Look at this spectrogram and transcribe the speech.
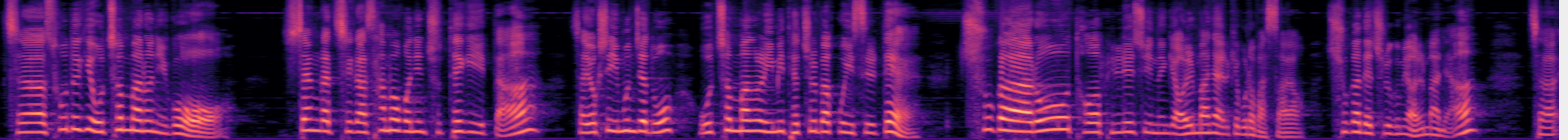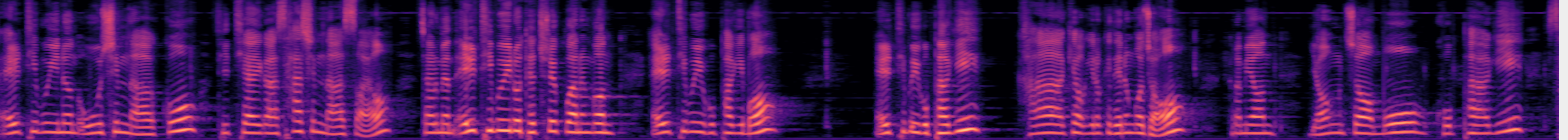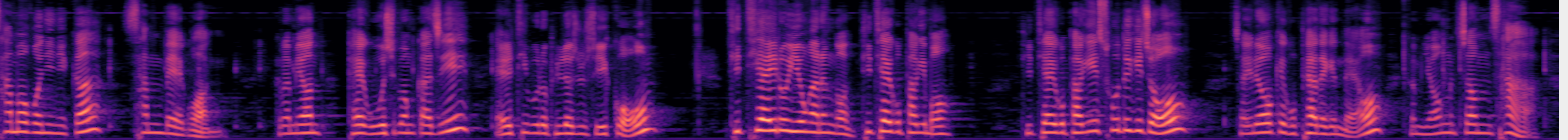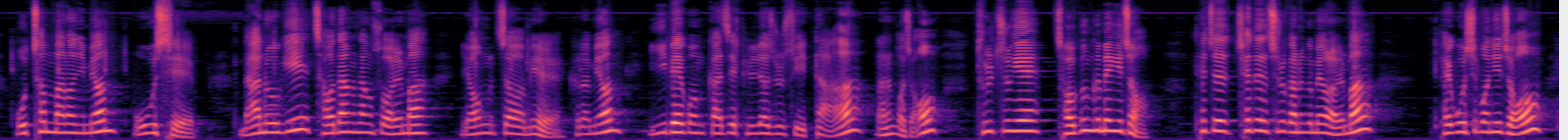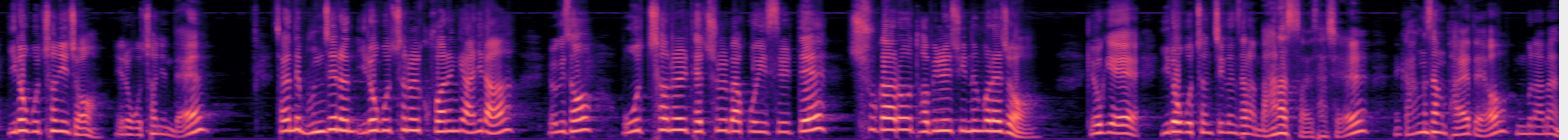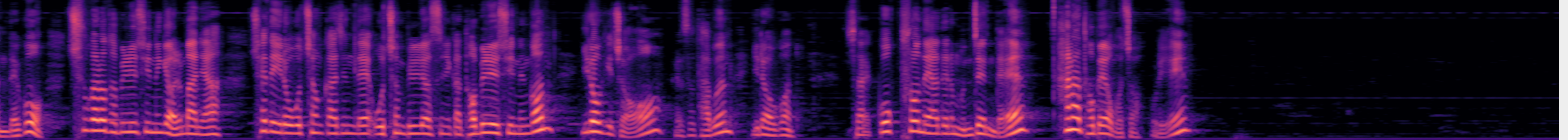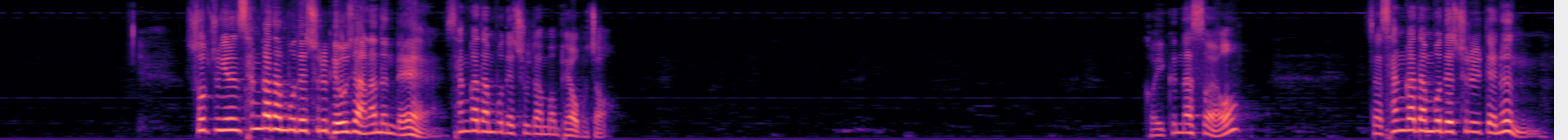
자 소득이 5천만 원이고 시장가치가 3억 원인 주택이 있다. 자 역시 이 문제도 5천만 원을 이미 대출받고 있을 때 추가로 더 빌릴 수 있는 게 얼마냐 이렇게 물어봤어요 추가 대출금이 얼마냐? 자 LTV는 50 나왔고 DTI가 40 나왔어요. 자 그러면 LTV로 대출액 구하는 건 LTV 곱하기 뭐? LTV 곱하기 가격 이렇게 되는 거죠. 그러면 0.5 곱하기 3억 원이니까 300원. 그러면 150원까지 LTV로 빌려줄 수 있고 DTI로 이용하는 건 DTI 곱하기 뭐? DTI 곱하기 소득이죠 자 이렇게 곱해야 되겠네요. 그럼 0.4 5천만 원이면 50 나누기 저당 상수 얼마? 0.1 그러면 200원까지 빌려줄 수 있다라는 거죠. 둘 중에 적은 금액이죠. 최대, 최대 대출 가는 금액은 얼마? 150원이죠. 1억 5천이죠. 1억 5천인데. 자 근데 문제는 1억 5천을 구하는 게 아니라 여기서 5천을 대출받고 있을 때 추가로 더 빌릴 수 있는 거래죠 여기에 1억 5천 찍은 사람 많았어요 사실. 그러니까 항상 봐야 돼요. 흥분하면 안 되고 추가로 더 빌릴 수 있는 게 얼마냐? 최대 1억 5천까지인데 5천 빌렸으니까 더 빌릴 수 있는 건 1억이죠. 그래서 답은 1억 원. 자, 꼭 풀어내야 되는 문제인데 하나 더 배워보죠 우리. 수업 중에는 상가담보대출을 배우지 않았는데 상가담보대출도 한번 배워보죠 거의 끝났어요. 자 상가담보대출일 때는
